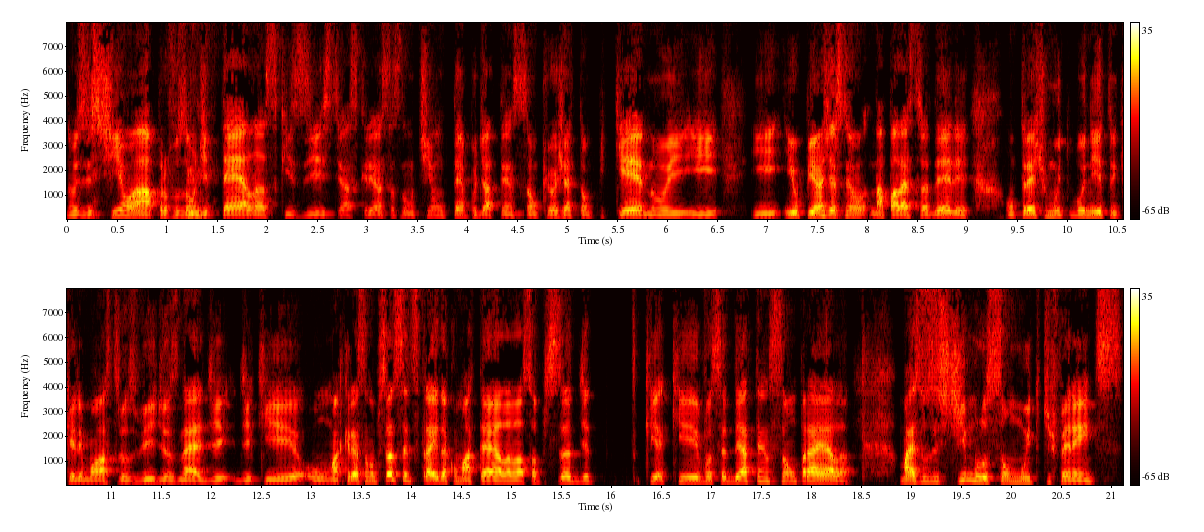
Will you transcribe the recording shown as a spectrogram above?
Não existiam a profusão de telas que existem, as crianças não tinham um tempo de atenção que hoje é tão pequeno. E, e, e o Piange, assim, na palestra dele, um trecho muito bonito em que ele mostra os vídeos né, de, de que uma criança não precisa ser distraída com uma tela, ela só precisa de que, que você dê atenção para ela. Mas os estímulos são muito diferentes.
